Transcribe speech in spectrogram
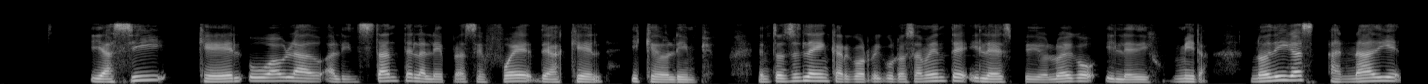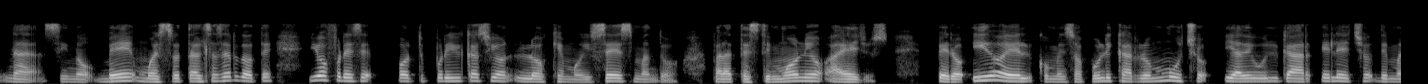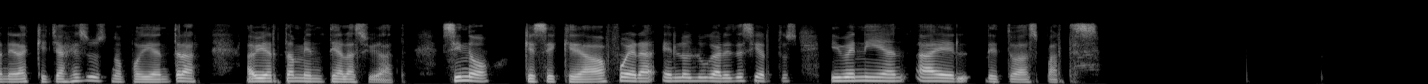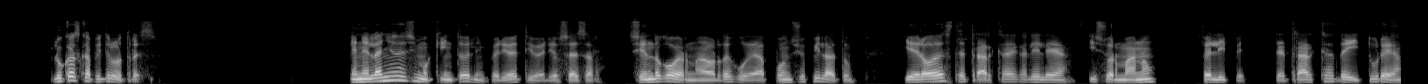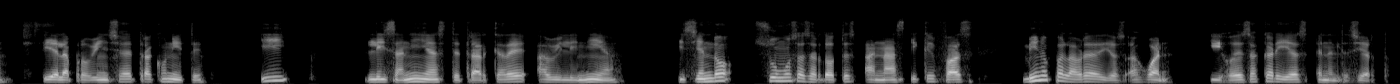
Y así que él hubo hablado, al instante la lepra se fue de aquel y quedó limpio. Entonces le encargó rigurosamente y le despidió luego y le dijo, mira, no digas a nadie nada, sino ve, muéstrate al sacerdote y ofrece por tu purificación lo que Moisés mandó para testimonio a ellos. Pero ido él, comenzó a publicarlo mucho y a divulgar el hecho de manera que ya Jesús no podía entrar abiertamente a la ciudad, sino que se quedaba fuera en los lugares desiertos y venían a él de todas partes. Lucas capítulo 3. En el año decimoquinto del imperio de Tiberio César, siendo gobernador de Judea Poncio Pilato, y Herodes tetrarca de Galilea, y su hermano Felipe, tetrarca de Iturea y de la provincia de Traconite, y Lisanías, tetrarca de Abilinía, y siendo sumos sacerdotes Anás y Caifás, vino palabra de Dios a Juan, hijo de Zacarías, en el desierto.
